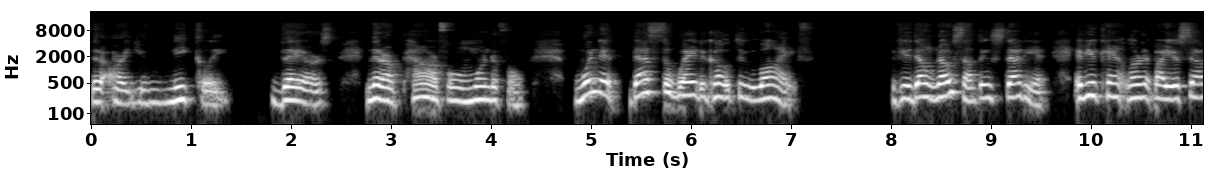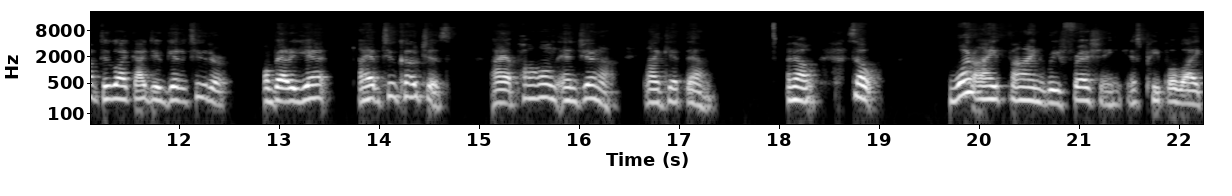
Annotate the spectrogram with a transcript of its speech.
that are uniquely theirs, that are powerful and wonderful. Wouldn't it? That's the way to go through life. If you don't know something, study it. If you can't learn it by yourself, do like I do, get a tutor. Or better yet, I have two coaches. I have Paul and Jenna, and I get them. You know, so what I find refreshing is people like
